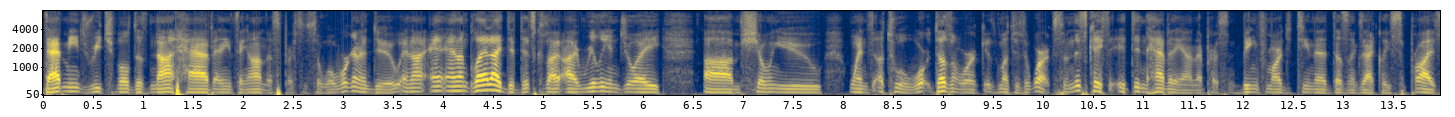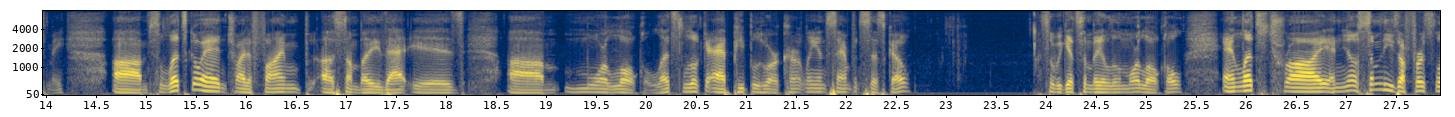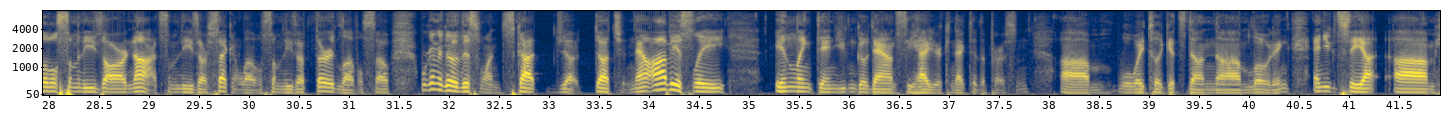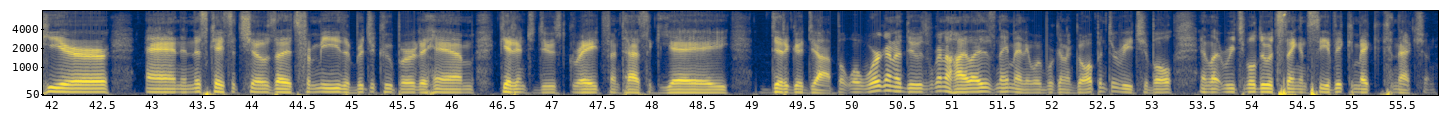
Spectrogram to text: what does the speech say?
That means Reachable does not have anything on this person. So what we're going to do, and I and, and I'm glad I did this because I, I, really enjoy um, showing you when a tool wor- doesn't work as much as it works. So in this case, it didn't have anything on that person. Being from Argentina doesn't exactly surprise me. Um, so let's go ahead and try to find uh, somebody that is um, more local. Let's look at people who are currently in San Francisco. So we get somebody a little more local. And let's try, and you know, some of these are first level, some of these are not. Some of these are second level, some of these are third level. So we're going to go this one, Scott Dutchin. Now, obviously, in LinkedIn, you can go down and see how you're connected to the person. Um, we'll wait till it gets done um, loading. And you can see uh, um, here, and in this case, it shows that it's from me to Bridget Cooper to him, get introduced, great, fantastic, yay, did a good job. But what we're going to do is we're going to highlight his name anyway. We're going to go up into Reachable and let Reachable do its thing and see if it can make a connection.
